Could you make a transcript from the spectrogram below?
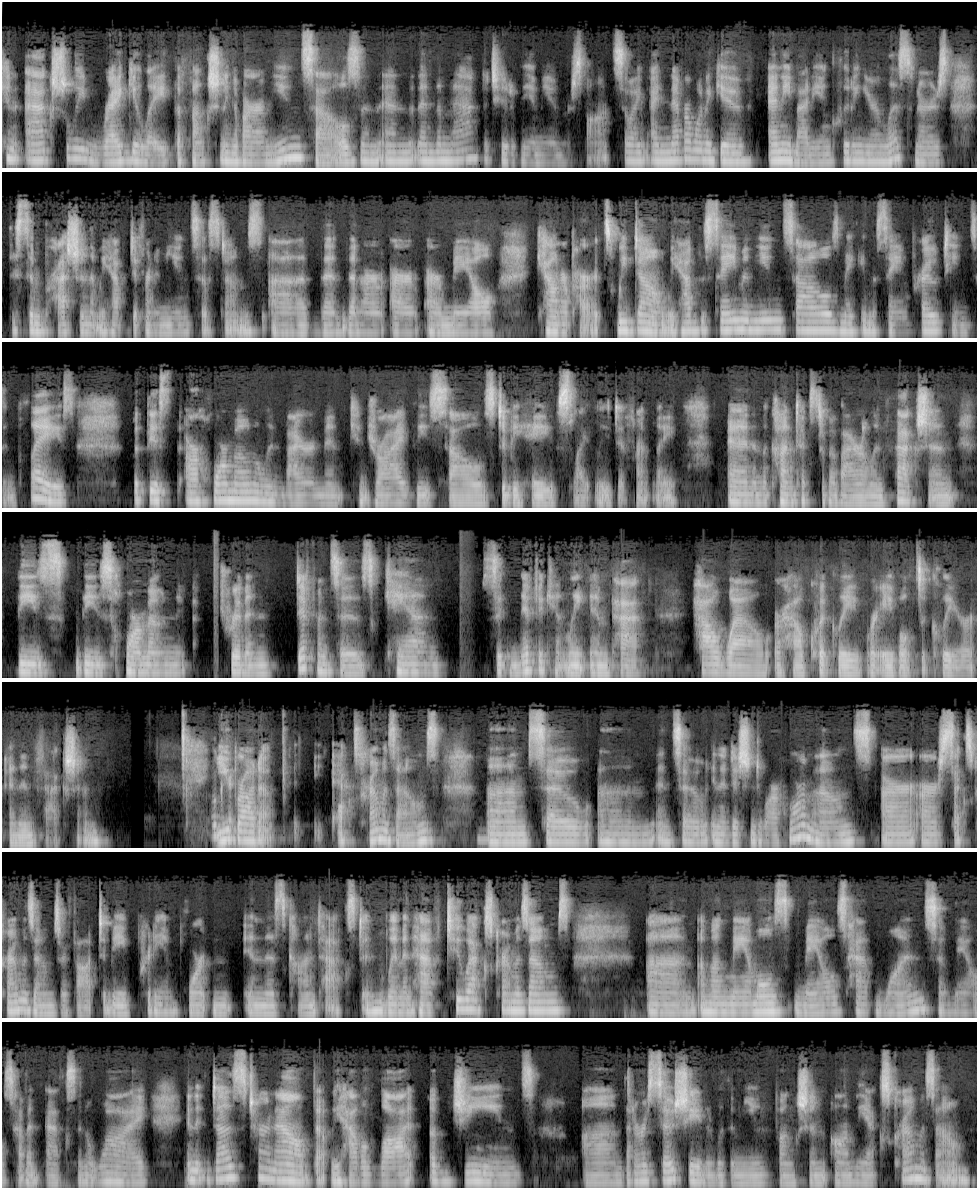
can actually regulate the functioning of our immune cells and, and, and the magnitude of the immune response. So I, I never want to give anybody, including your listeners, this impression that we have different immune systems uh, than, than our, our, our male counterparts. We don't. We have the same immune cells making the same proteins in place, but this our hormonal environment can drive these cells to behave slightly differently. And in the context of a viral infection, these these hormone driven differences can significantly impact how well or how quickly we're able to clear an infection. Okay. You brought up X chromosomes, um, so um, and so. In addition to our hormones, our our sex chromosomes are thought to be pretty important in this context. And women have two X chromosomes, um, among mammals, males have one, so males have an X and a Y. And it does turn out that we have a lot of genes um, that are associated with immune function on the X chromosome.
